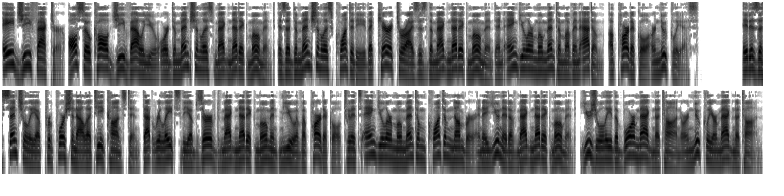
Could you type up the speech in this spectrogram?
A g-factor also called g-value or dimensionless magnetic moment is a dimensionless quantity that characterizes the magnetic moment and angular momentum of an atom, a particle or nucleus. It is essentially a proportionality constant that relates the observed magnetic moment μ of a particle to its angular momentum quantum number and a unit of magnetic moment, usually the Bohr magneton or nuclear magneton.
